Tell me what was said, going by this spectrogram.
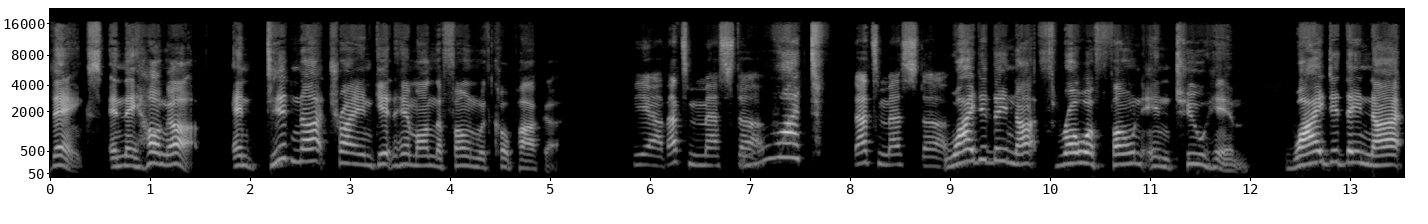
thanks. And they hung up and did not try and get him on the phone with Kopacka. Yeah, that's messed up. What? That's messed up. Why did they not throw a phone into him? Why did they not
